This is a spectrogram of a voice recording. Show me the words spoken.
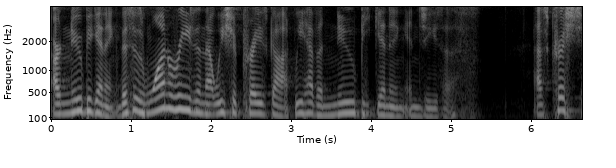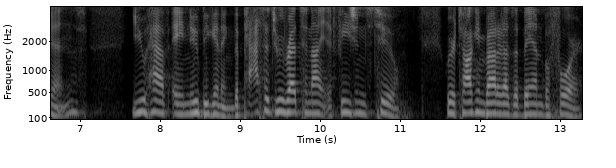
Our new beginning. This is one reason that we should praise God. We have a new beginning in Jesus. As Christians, you have a new beginning. The passage we read tonight, Ephesians 2, we were talking about it as a band before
